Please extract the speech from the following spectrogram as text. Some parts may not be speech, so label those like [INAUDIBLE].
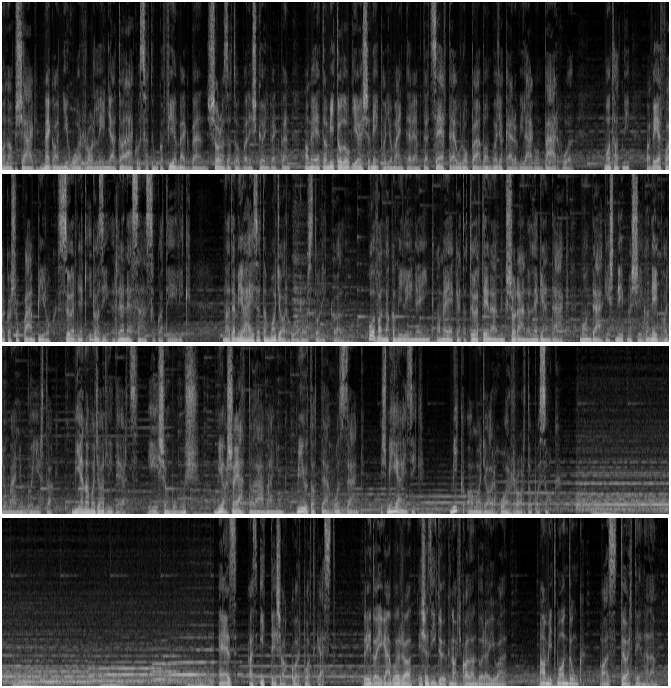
manapság meg annyi horror lényel találkozhatunk a filmekben, sorozatokban és könyvekben, amelyet a mitológia és a néphagyomány teremtett szerte Európában vagy akár a világon bárhol. Mondhatni, a vérfarkasok, vámpírok, szörnyek igazi reneszánszukat élik. Na de mi a helyzet a magyar horror sztorikkal? Hol vannak a mi lényeink, amelyeket a történelmünk során a legendák, mondák és népmesék a néphagyományunkba írtak? Milyen a magyar lidérc? És a mumus? Mi a saját találmányunk? Mi jutott el hozzánk? És mi hiányzik? Mik a magyar horror toposzok? Ez az Itt és Akkor podcast. Rédai Gáborral és az idők nagy kalandoraival. Amit mondunk, az történelem.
